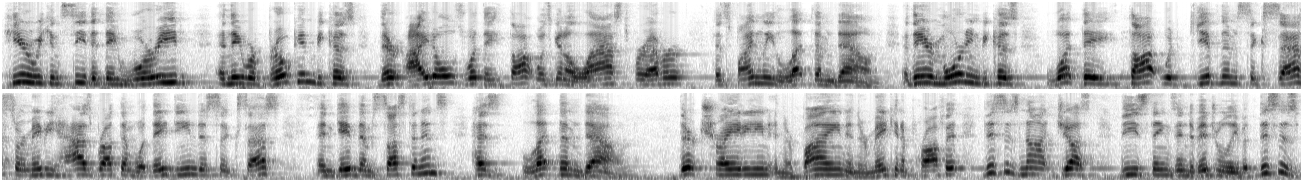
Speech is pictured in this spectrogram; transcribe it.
here we can see that they worried and they were broken because their idols, what they thought was going to last forever, has finally let them down. And they are mourning because what they thought would give them success, or maybe has brought them what they deemed as success and gave them sustenance, has let them down. They're trading and they're buying and they're making a profit. This is not just these things individually, but this is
